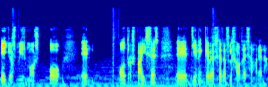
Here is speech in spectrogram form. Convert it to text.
ellos mismos o en otros países eh, tienen que verse reflejados de esa manera.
